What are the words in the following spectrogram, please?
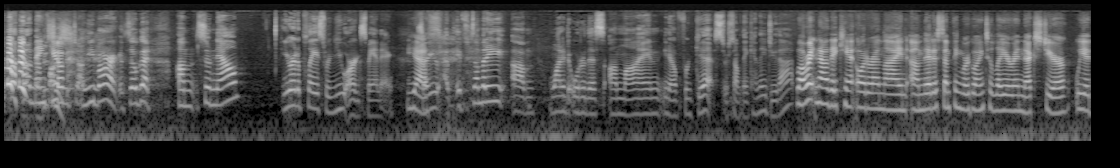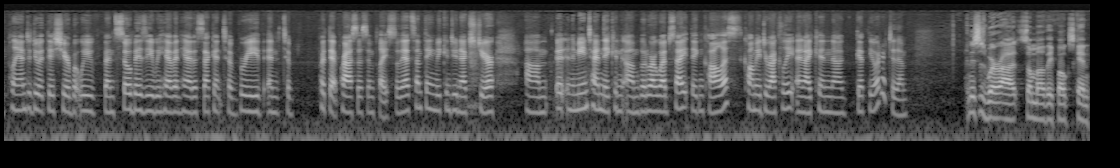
Thank you. Chunky bark. It's so good. Um, so now you're at a place where you are expanding. So Yes. are you, if somebody um, wanted to order this online, you know, for gifts or something, can they do that? Well, right now they can't order online. Um, that is something we're going to layer in next year. We had planned to do it this year, but we've been so busy we haven't had a second to breathe and to put that process in place. So that's something we can do next year. Um, in the meantime, they can um, go to our website, they can call us, call me directly, and I can uh, get the order to them. And this is where uh, some of the folks can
